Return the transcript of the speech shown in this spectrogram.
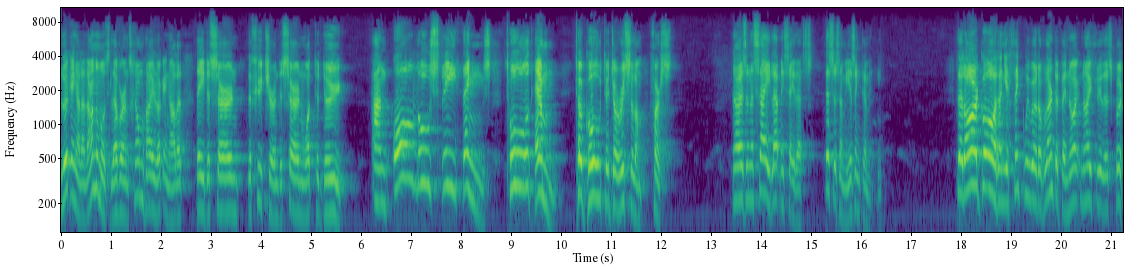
Looking at an animal's liver and somehow looking at it, they discern the future and discern what to do. And all those three things told him to go to Jerusalem first. Now, as an aside, let me say this. This is amazing to me. That our God, and you think we would have learnt it by now, now through this book,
